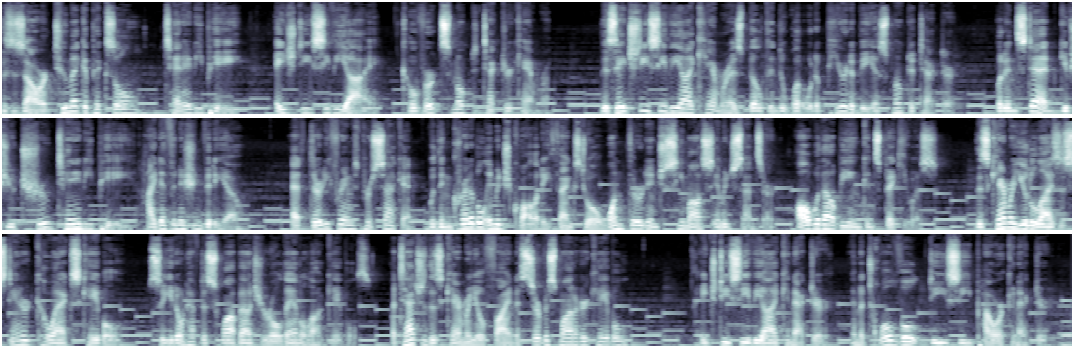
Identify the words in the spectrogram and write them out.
This is our 2 megapixel 1080p HD CVI covert smoke detector camera. This HD CVI camera is built into what would appear to be a smoke detector, but instead gives you true 1080p high definition video at 30 frames per second with incredible image quality thanks to a 1 3rd inch CMOS image sensor, all without being conspicuous. This camera utilizes standard coax cable, so you don't have to swap out your old analog cables. Attached to this camera you'll find a service monitor cable, HD CVI connector, and a 12 volt DC power connector.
